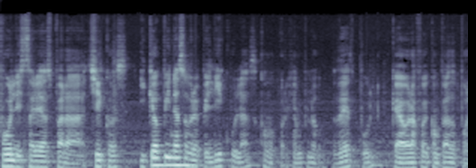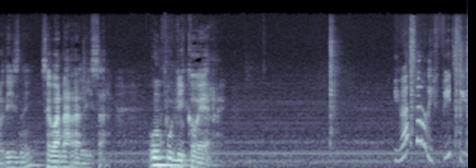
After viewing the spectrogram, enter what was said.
full historias para chicos. ¿Y qué opinas sobre películas como por ejemplo Deadpool, que ahora fue comprado por Disney, se van a realizar? Un público R. Y va a ser difícil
